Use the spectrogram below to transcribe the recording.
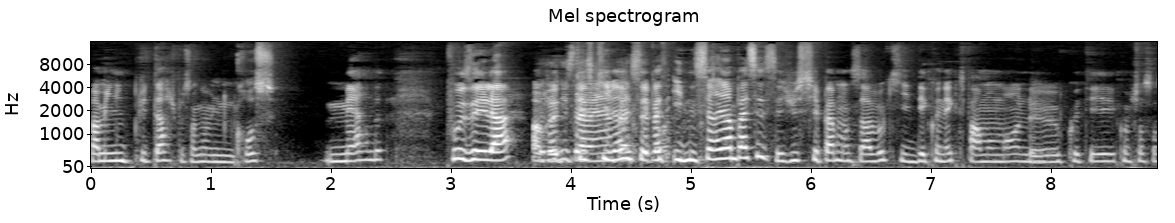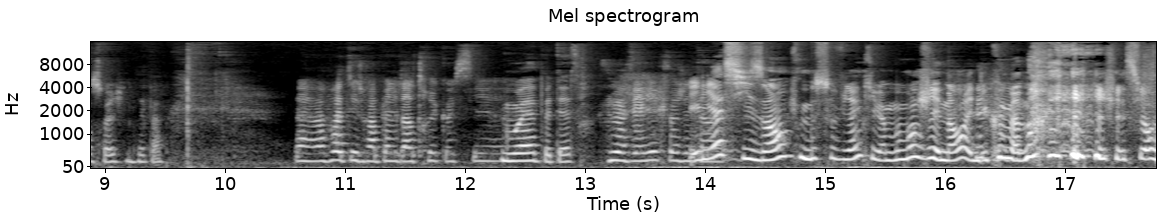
20 minutes plus tard, je me sens comme une grosse merde posée là. En fait, qu'est-ce qui vient de se passer. Il ne s'est rien passé, c'est juste, je sais pas, mon cerveau qui déconnecte par moment le côté confiance en soi, je ne sais pas. Bah, parfois, tu te rappelles d'un truc aussi. euh, Ouais, peut-être. Ça m'a fait rire quand j'étais. Il y a 6 ans, je me souviens qu'il y a eu un moment gênant et du coup maintenant, je suis sûre.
